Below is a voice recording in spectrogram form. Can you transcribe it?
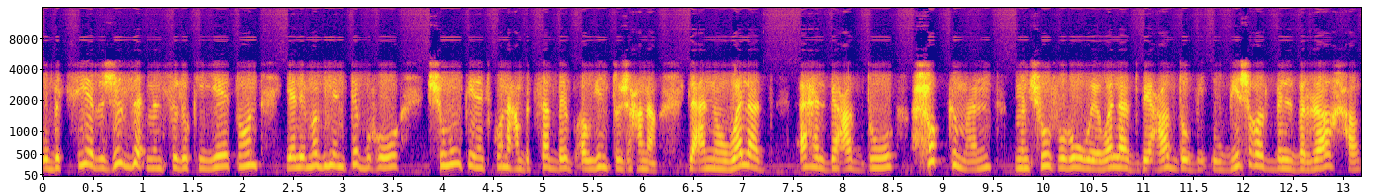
وبتصير جزء من سلوكياتهم يلي ما بينتبهوا شو ممكن تكون عم بتسبب أو ينتج عنها. لأنه ولد أهل بيعضوه حكما بنشوفه هو ولد بيعض وبيشعر بالراحة.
